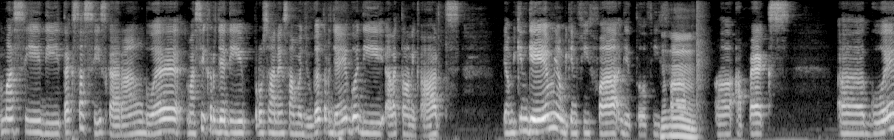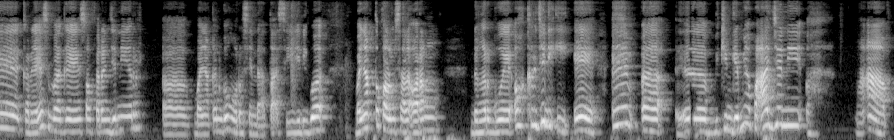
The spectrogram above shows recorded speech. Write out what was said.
masih di Texas sih sekarang. Gue masih kerja di perusahaan yang sama juga. Kerjanya gue di Electronic Arts. Yang bikin game, yang bikin FIFA gitu. FIFA, Mm-mm. eh, Apex. Eh, gue kerjanya sebagai software engineer. Eh, kebanyakan gue ngurusin data sih. Jadi gue banyak tuh kalau misalnya orang denger gue, oh kerja di IE, eh, eh, eh, bikin gamenya apa aja nih? Wah, maaf,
